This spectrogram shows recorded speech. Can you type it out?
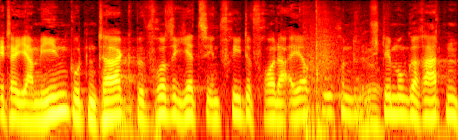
Peter Jamin, guten Tag. Bevor Sie jetzt in Friede, Freude, Eierkuchen-Stimmung geraten,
